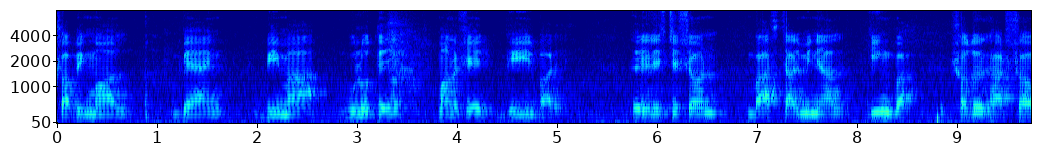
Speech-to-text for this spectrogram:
শপিং মল ব্যাংক বিমাগুলোতে মানুষের ভিড় বাড়ে। রেল স্টেশন বাস টার্মিনাল কিংবা সদরঘাট সহ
